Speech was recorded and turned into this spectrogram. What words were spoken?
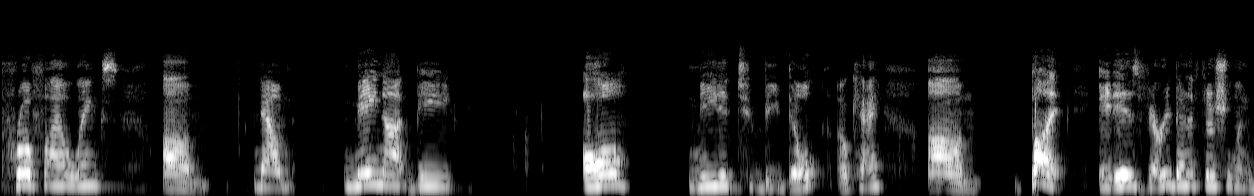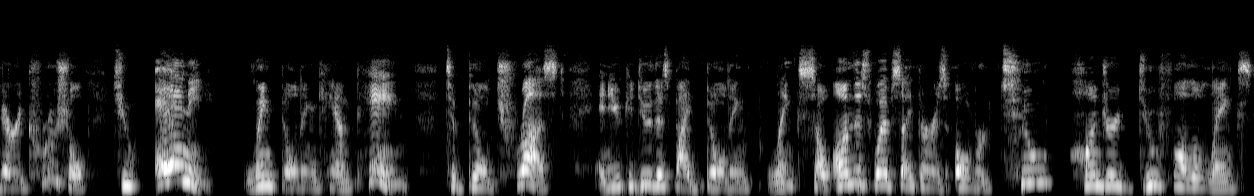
profile links um, now may not be all needed to be built, okay? Um, but it is very beneficial and very crucial to any link building campaign to build trust and you can do this by building links so on this website there is over 200 do follow links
